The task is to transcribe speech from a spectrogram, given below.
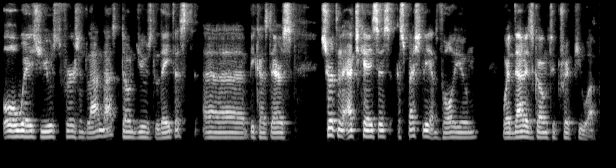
always use version lambdas don't use latest uh, because there's certain edge cases, especially at volume, where that is going to trip you up.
